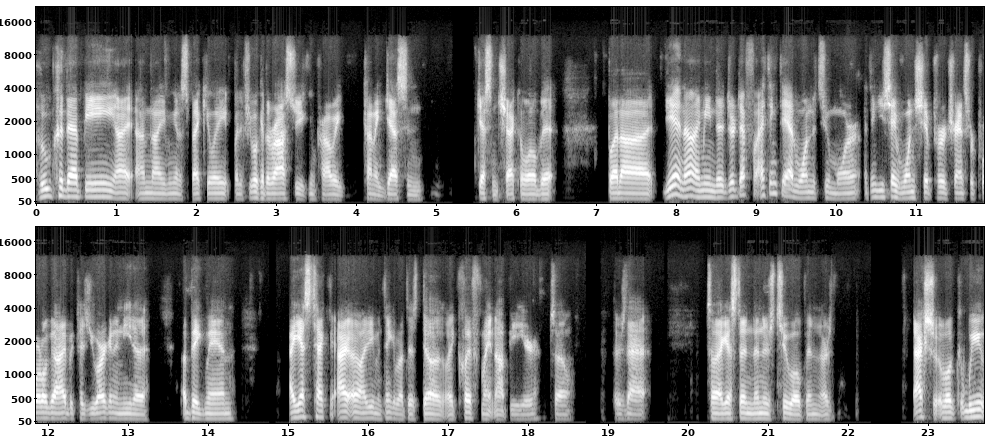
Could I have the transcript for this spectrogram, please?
who could that be? I, I'm not even going to speculate, but if you look at the roster, you can probably kind of guess and guess and check a little bit. But uh, yeah, no, I mean they're, they're definitely. I think they had one to two more. I think you save one ship for a transfer portal guy because you are going to need a a big man. I guess tech. I, I didn't even think about this. Doug, like Cliff might not be here, so there's that. So I guess then then there's two open or actually, look, we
